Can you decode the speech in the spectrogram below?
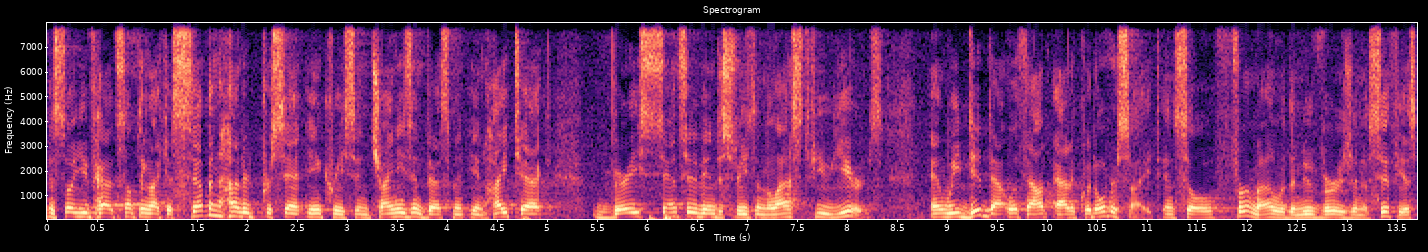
And so you've had something like a 700% increase in Chinese investment in high tech, very sensitive industries in the last few years. And we did that without adequate oversight. And so FIRRMA, or the new version of CFIUS,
